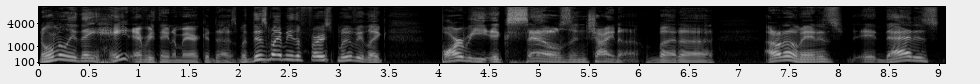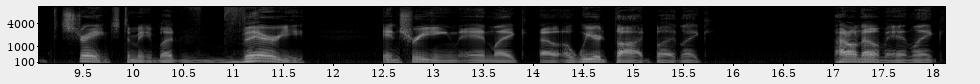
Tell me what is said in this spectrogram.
Normally they hate everything America does, but this might be the first movie like Barbie excels in China. But uh I don't know, man. It's it, that is strange to me, but very intriguing and like a, a weird thought. But like, I don't know, man. Like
